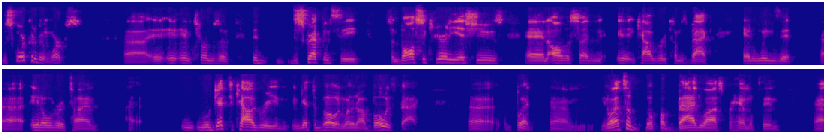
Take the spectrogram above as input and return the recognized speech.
the score could have been worse uh, in, in terms of the discrepancy, some ball security issues, and all of a sudden it, Calgary comes back and wins it uh, in overtime. Uh, we'll get to Calgary and, and, get to Bo and whether or not Bo is back. Uh, but um, you know that's a, a bad loss for Hamilton uh,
